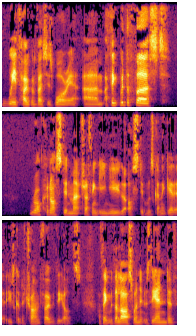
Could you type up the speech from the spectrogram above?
with Hogan versus Warrior. Um, I think with the first Rock and Austin match, I think he knew that Austin was going to get it. He was going to triumph over the odds. I think with the last one, it was the end of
